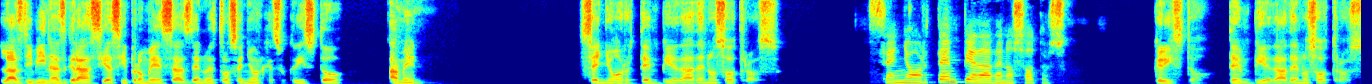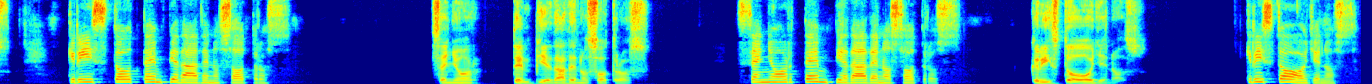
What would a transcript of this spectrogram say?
las divinas gracias y promesas de nuestro Señor Jesucristo. Amén. Señor, ten piedad de nosotros. Señor, ten piedad de nosotros. Cristo, ten piedad de nosotros. Cristo, ten piedad de nosotros. Señor, ten piedad de nosotros. Señor, ten piedad de nosotros. Cristo, óyenos. Cristo, óyenos.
